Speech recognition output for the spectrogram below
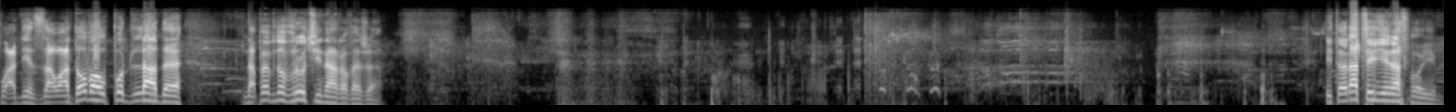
Ładnie załadował pod ladę. Na pewno wróci na rowerze. I to raczej nie na swoim.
